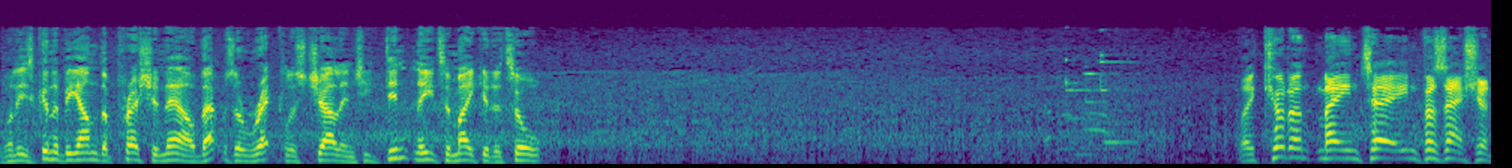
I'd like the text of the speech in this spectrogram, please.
Well, he's going to be under pressure now. That was a reckless challenge. He didn't need to make it at all. They couldn't maintain possession.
